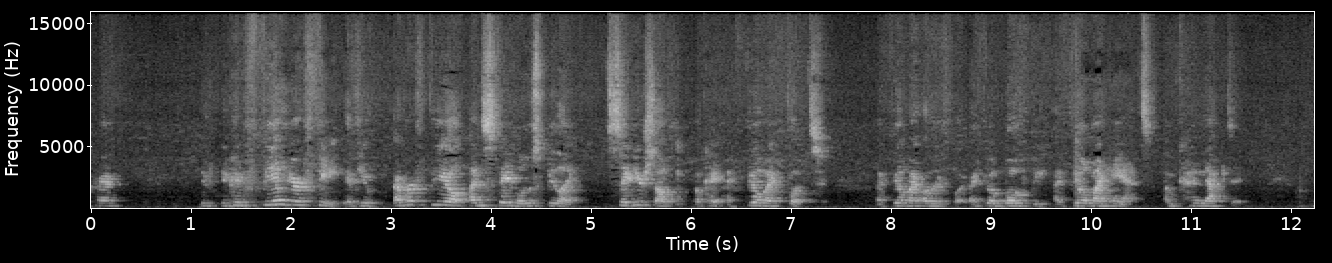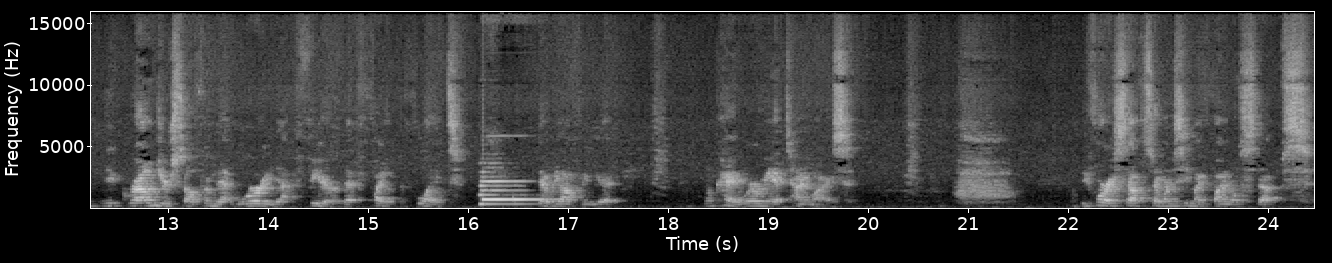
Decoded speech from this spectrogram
Okay? You, you can feel your feet. If you ever feel unstable, just be like, say to yourself, okay, I feel my foot. I feel my other foot. I feel both feet. I feel my hands. I'm connected. You ground yourself from that worry, that fear, that fight, the flight that we often get. Okay, where are we at time wise? Before I stop this, I want to see my final steps.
